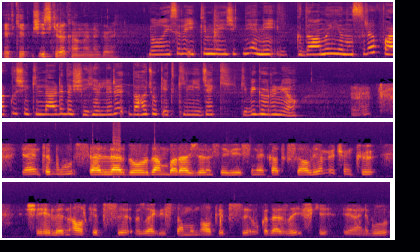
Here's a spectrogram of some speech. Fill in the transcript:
etki etmiş İSKİ rakamlarına göre. Dolayısıyla iklim değişikliği hani gıdanın yanı sıra farklı şekillerde de şehirleri daha çok etkileyecek gibi görünüyor. Yani tabii bu seller doğrudan barajların seviyesine katkı sağlayamıyor. Çünkü şehirlerin altyapısı özellikle İstanbul'un altyapısı o kadar zayıf ki. Yani bu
